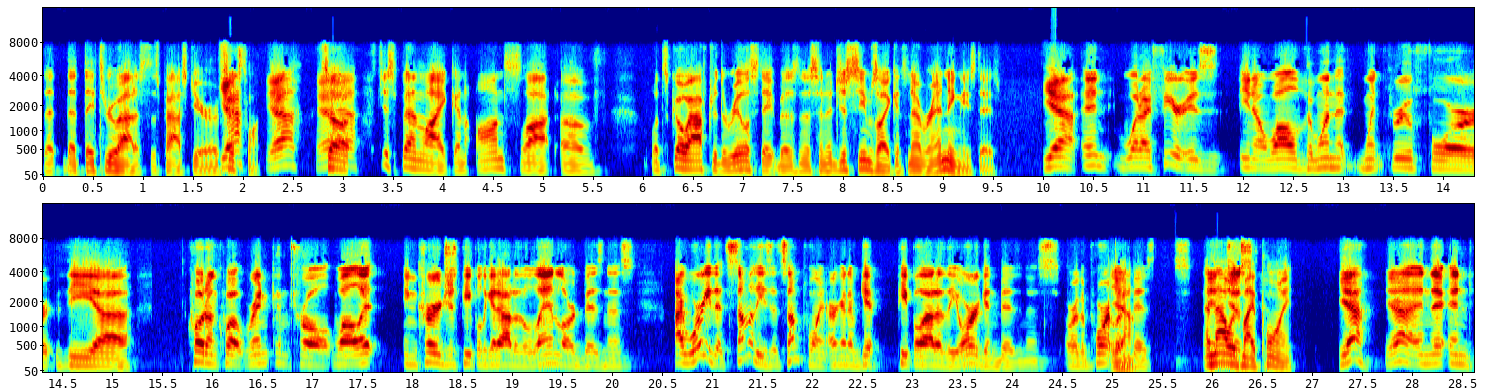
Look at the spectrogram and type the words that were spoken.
that, that they threw at us this past year or yeah, sixth one. yeah, yeah. so it's just been like an onslaught of let's go after the real estate business, and it just seems like it's never ending these days. Yeah, and what I fear is, you know, while the one that went through for the uh, quote unquote rent control, while it encourages people to get out of the landlord business, I worry that some of these at some point are going to get people out of the Oregon business or the Portland Yeah. business. And, that was my point. yeah, yeah, and the, and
